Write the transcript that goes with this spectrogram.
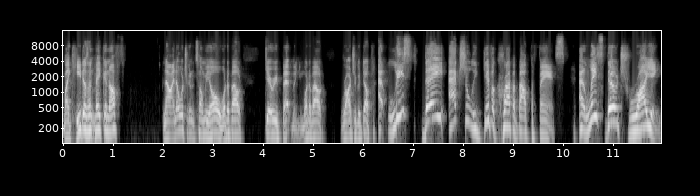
Like he doesn't make enough. Now, I know what you're going to tell me. Oh, what about Gary Bettman? What about Roger Goodell? At least they actually give a crap about the fans. At least they're trying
